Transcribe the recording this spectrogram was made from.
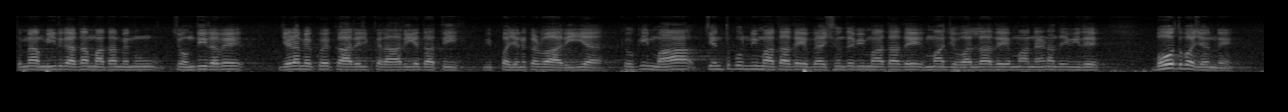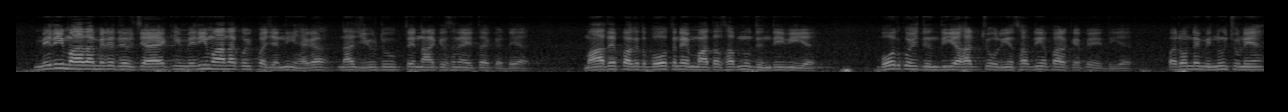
ਤੇ ਮੈਂ ਉਮੀਦ ਕਰਦਾ ਮਾਤਾ ਮੈਨੂੰ ਚਾਹੁੰਦੀ ਰਵੇ, ਜਿਹੜਾ ਮੇਰੇ ਕੋਲ ਕਾਰਜ ਕਰਾ ਰਹੀ ਹੈ ਦਾਤੀ, ਵੀ ਭਜਨ ਕਢਵਾ ਰਹੀ ਹੈ। ਕਿਉਂਕਿ ਮਾਂ ਚਿੰਤਪੁਰਨੀ ਮਾਤਾ ਦੇ, ਵੈਸ਼ਨੋ ਦੇਵੀ ਮਾਤਾ ਦੇ, ਮਾਂ ਜਵਾਲਾ ਦੇ, ਮਾਂ ਨੈਣਾ ਦੇਵੀ ਦੇ ਬਹੁਤ ਭਜਨ ਨੇ। ਮੇਰੀ ਮਾਂ ਦਾ ਮੇਰੇ ਦਿਲ 'ਚ ਆਇਆ ਕਿ ਮੇਰੀ ਮਾਂ ਦਾ ਕੋਈ ਭਜਨ ਨਹੀਂ ਹੈਗਾ, ਨਾ YouTube ਤੇ ਨਾ ਕਿਸੇ ਨੇ ਅਜੇ ਤੱਕ ਕੱਢਿਆ। ਮਾਂ ਦੇ ਭਗਤ ਬਹੁਤ ਨੇ, ਮਾਤਾ ਸਭ ਨੂੰ ਦਿੰਦੀ ਵੀ ਹੈ। ਬਹੁਤ ਕੁਝ ਦਿੰਦੀ ਆ, ਹਰ ਝੋਲੀਆਂ ਸਭ ਦੀਆਂ ਭਰ ਕੇ ਭੇਜਦੀ ਹੈ। ਪਰ ਉਹਨੇ ਮੈਨੂੰ ਚੁਣਿਆ।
